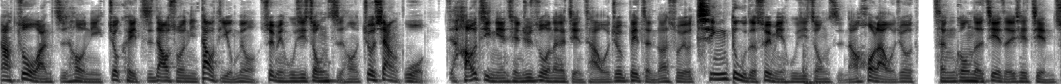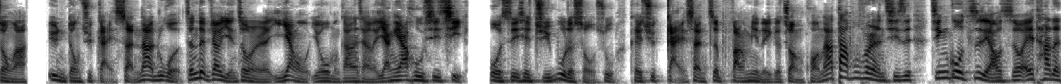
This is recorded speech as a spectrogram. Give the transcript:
那做完之后，你就可以知道说你到底有没有睡眠呼吸中止哦。就像我好几年前去做那个检查，我就被诊断说有轻度的睡眠呼吸中止，然后后来我就成功的借着一些减重啊、运动去改善。那如果针对比较严重的人，一样有我们刚刚讲的阳压呼吸器或者是一些局部的手术，可以去改善这方面的一个状况。那大部分人其实经过治疗之后，诶，他的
